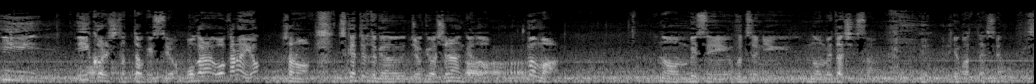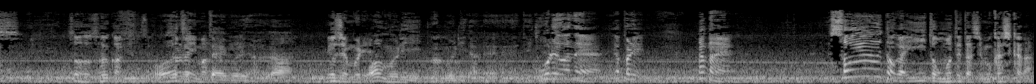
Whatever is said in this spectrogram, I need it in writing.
いいいい彼氏だったわけですよ。わからんわからんよ。その付き合ってる時の状況は知らんけど。あー。まあまあな別に普通に飲めたしさ。よかったですよ。そうそうそういう感じですよ。あ俺は絶対無理だよな。4時は無理俺は無理、無理だね。俺はねやっぱりなんかねそういうのがいいと思ってたし昔から。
